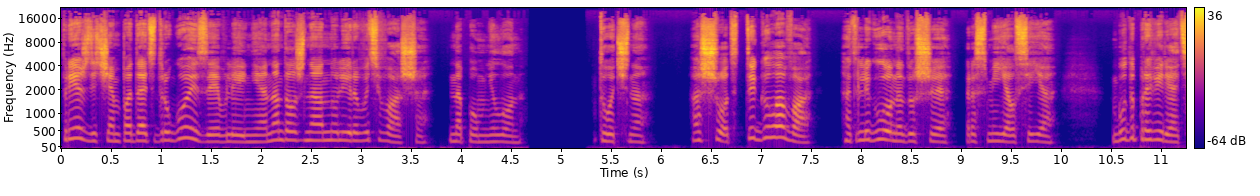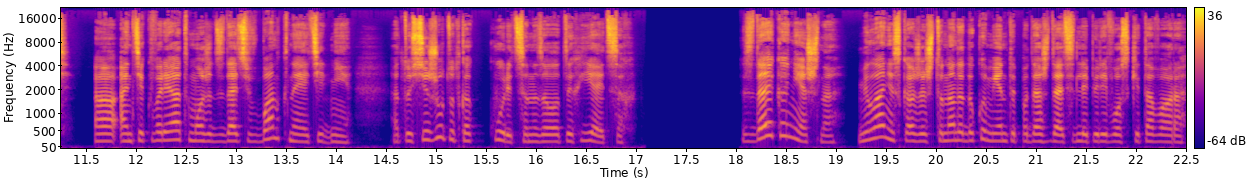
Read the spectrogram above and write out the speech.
Прежде чем подать другое заявление, она должна аннулировать ваше», — напомнил он. «Точно. Ашот, ты голова. Отлегло на душе», — рассмеялся я. «Буду проверять. А антиквариат может сдать в банк на эти дни, а то сижу тут как курица на золотых яйцах». «Сдай, конечно. Милане скажи, что надо документы подождать для перевозки товара.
